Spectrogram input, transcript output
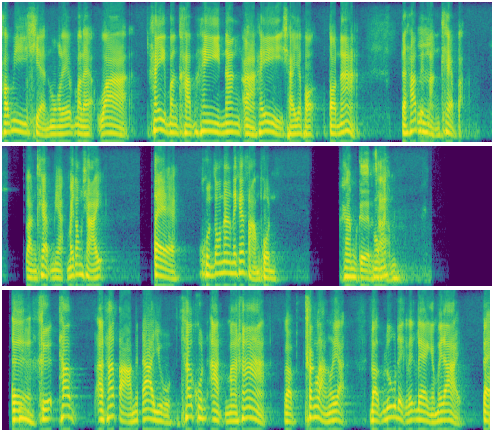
เขามีเขียนวงเล็บมาแล้วว่าให้บังคับให้นั่ง อ่า ให้ใช้เฉพาะตอนหน้า แต่ถ้าเป็นอืมหลังแคบอะหลังแคบเนี่ยไม่ต้องใช้ แต่คุณต้องนั่งได้แค่สามคน ห้ามเกินงงไหมสามเออมคือถ้าอะถ้าสามเนี่ยได้อยู่ ถ้าคุณอัดมาห้าแบบข้างหลังเลยอะแบบลูกเด็กเล็กแดงยังไม่ได้ แต่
